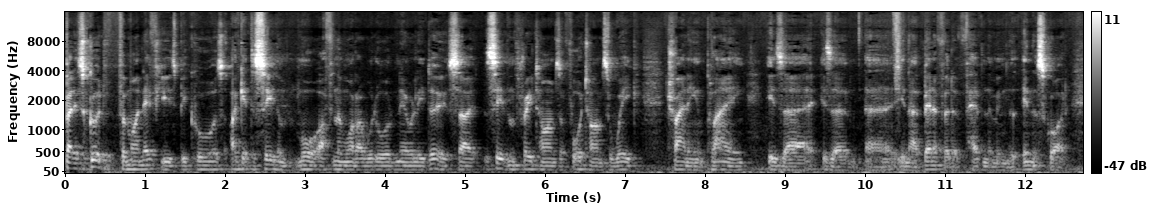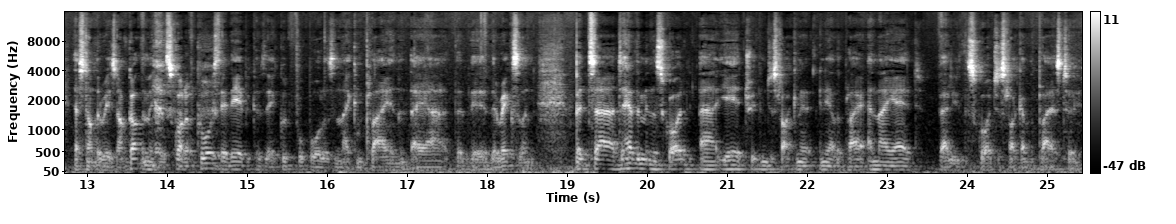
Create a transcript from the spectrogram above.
but it's good for my nephews because I get to see them more often than what I would ordinarily do. So to see them three times or four times a week, training and playing, is a is a uh, you know benefit of having them in the in the squad. That's not the reason I've got them in the squad. Of course, they're there because they're good footballers and they can play and they are they're, they're excellent. But uh, to have them in the squad, uh, yeah, treat them just like any other player, and they add value the squad just like other players too.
